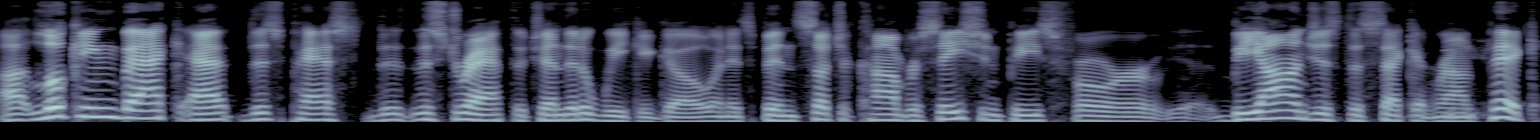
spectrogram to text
uh, looking back at this past this draft, which ended a week ago, and it's been such a conversation piece for uh, beyond just the second round pick,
